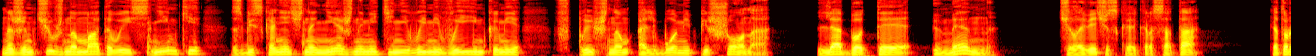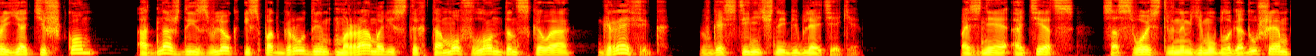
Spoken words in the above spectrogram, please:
на жемчужно-матовые снимки с бесконечно нежными теневыми выемками в пышном альбоме Пишона «La beauté humaine» — «Человеческая красота», который я тишком однажды извлек из-под груды мрамористых томов лондонского «График» в гостиничной библиотеке. Позднее отец — со свойственным ему благодушием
